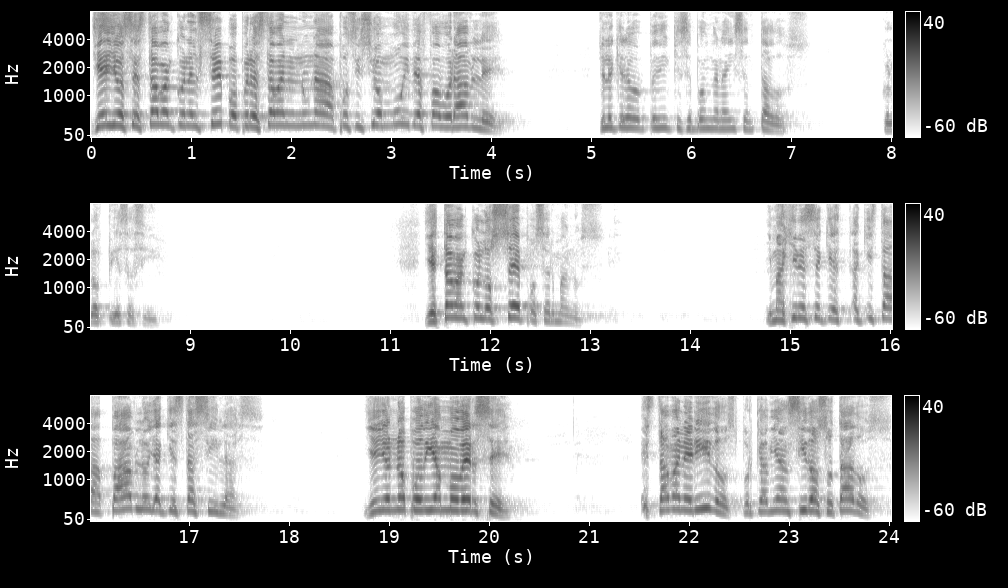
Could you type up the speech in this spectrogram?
Y ellos estaban con el cepo, pero estaban en una posición muy desfavorable. Yo le quiero pedir que se pongan ahí sentados, con los pies así. Y estaban con los cepos, hermanos. Imagínense que aquí está Pablo y aquí está Silas. Y ellos no podían moverse. Estaban heridos porque habían sido azotados.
